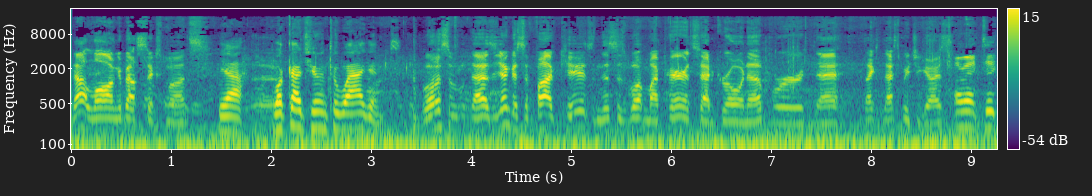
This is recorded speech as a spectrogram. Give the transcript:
not long, about six months. Yeah. What got you into wagons? Well, this is, I was the youngest of five kids, and this is what my parents had growing up. Were uh, nice, nice to meet you guys. All right, take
